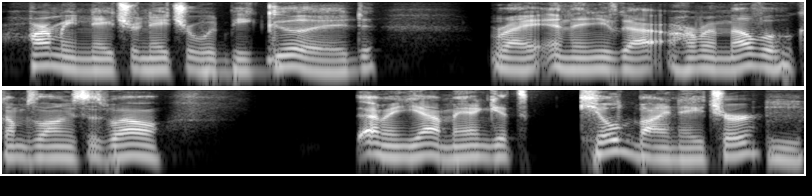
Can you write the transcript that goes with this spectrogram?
harming nature, nature would be good, right? And then you've got Herman Melville who comes along and says, well, I mean, yeah, man gets killed by nature, Mm.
